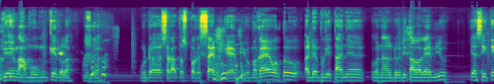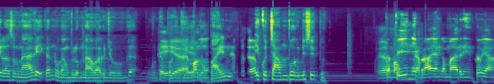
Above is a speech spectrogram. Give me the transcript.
dia nggak mungkin lah udah udah 100% ke MU makanya waktu ada beritanya Ronaldo ditawar ke MU ya City langsung narik kan orang belum nawar juga udah Iya, pergi emang- ngapain ikut campur di situ Ya, Tapi ini emang- Pak yang kemarin itu yang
